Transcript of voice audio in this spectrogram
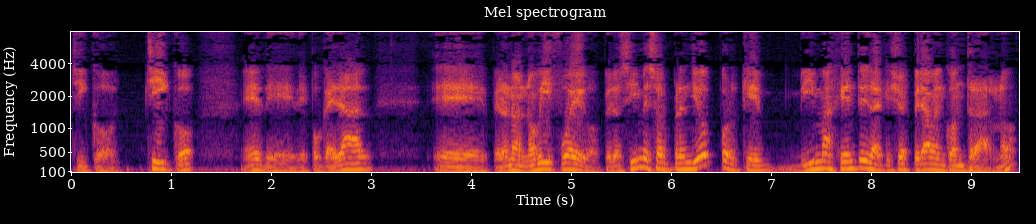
chico chico, eh, de, poca edad, eh, pero no, no vi fuego, pero sí me sorprendió porque vi más gente de la que yo esperaba encontrar, ¿no?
